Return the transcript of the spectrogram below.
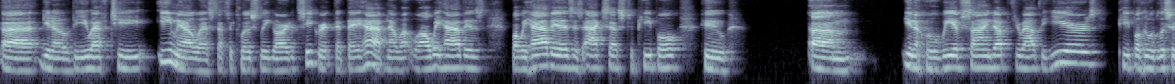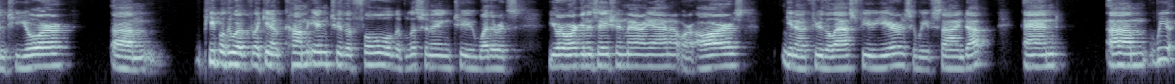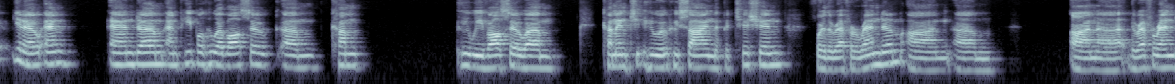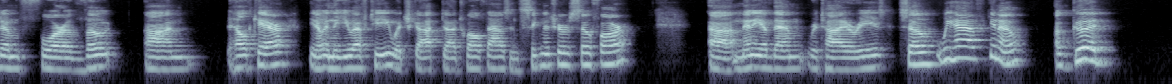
uh, you know, the UFT email list. That's a closely guarded secret that they have. Now, what all we have is what we have is is access to people who, um, you know, who we have signed up throughout the years, people who have listened to your, um, people who have like you know come into the fold of listening to whether it's your organization, Marianne, or ours, you know, through the last few years who we've signed up. And um, we, you know, and and um, and people who have also um, come, who we've also um, come into, who who signed the petition for the referendum on um, on uh, the referendum for a vote on healthcare you know, in the UFT, which got uh, 12,000 signatures so far. Uh, many of them retirees. So we have, you know, a good,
